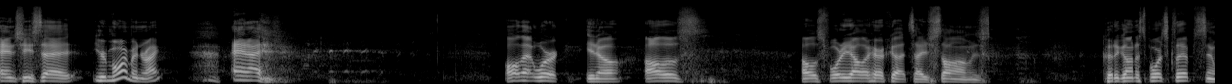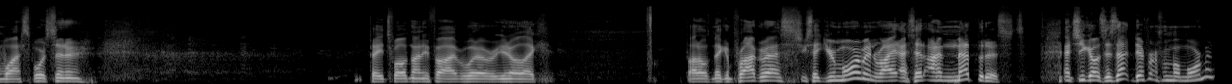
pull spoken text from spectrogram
And she said, You're Mormon, right? And I, all that work, you know, all those, all those $40 haircuts, I just saw them. Just could have gone to Sports Clips and watched Sports Center. Paid $12.95 or whatever, you know, like, Thought I was making progress. She said, You're Mormon, right? I said, I'm Methodist. And she goes, Is that different from a Mormon?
